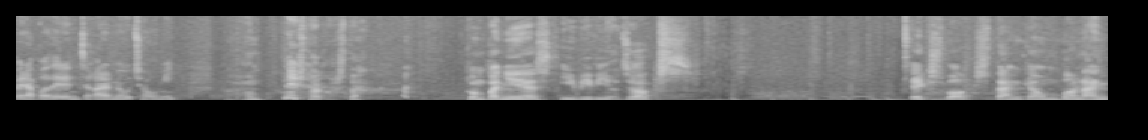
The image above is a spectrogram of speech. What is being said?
per a poder engegar el meu Xiaomi. Oh, costa, costa. Companyies i videojocs... Xbox tanca un bon any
